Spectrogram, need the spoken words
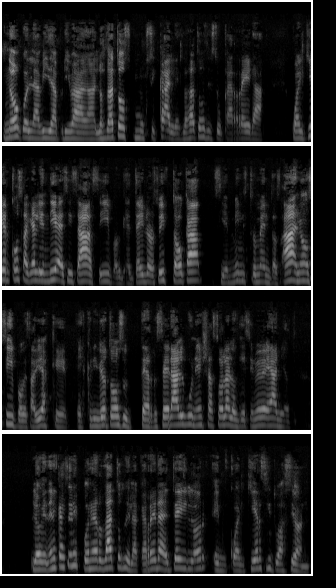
no con la vida privada, los datos musicales, los datos de su carrera. Cualquier cosa que alguien diga, decís, ah, sí, porque Taylor Swift toca 100.000 instrumentos. Ah, no, sí, porque sabías que escribió todo su tercer álbum ella sola a los 19 años. Lo que tenés que hacer es poner datos de la carrera de Taylor en cualquier situación.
